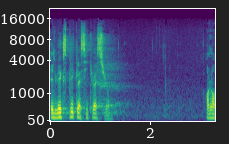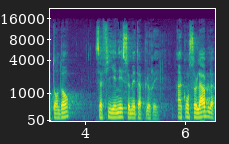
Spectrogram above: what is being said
et lui explique la situation. En l'entendant, sa fille aînée se met à pleurer. Inconsolable,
